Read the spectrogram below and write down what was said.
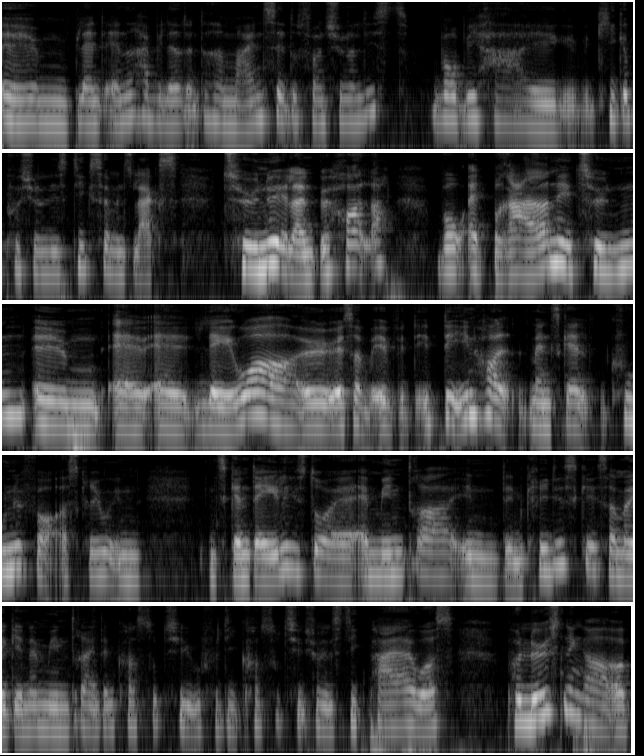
Øhm, blandt andet har vi lavet den, der hedder Mindsetet for en journalist, hvor vi har øh, kigger på journalistik som en slags tynde eller en beholder, hvor at brædderne i tynden øh, er, er lavere, øh, altså øh, det indhold, man skal kunne for at skrive en, en skandalehistorie er mindre end den kritiske, som igen er mindre end den konstruktive, fordi konstruktiv journalistik peger jo også på løsninger, og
